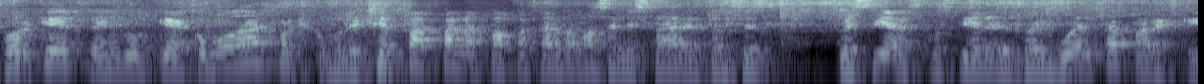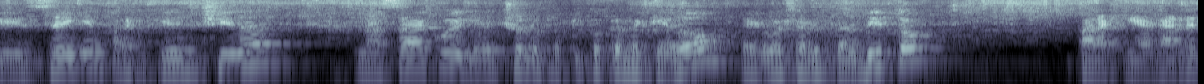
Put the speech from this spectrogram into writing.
Porque tengo que acomodar, porque como le eché papa, la papa tarda más en estar. Entonces, pues sí, a las costillas les doy vuelta para que sellen, para que queden chidas. La saco y le echo lo poquito que me quedó. Le voy a echar el caldito para que agarre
